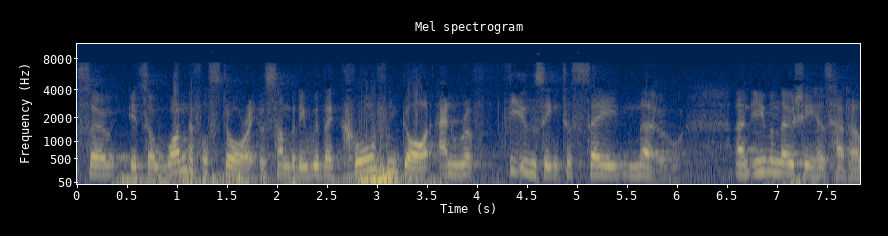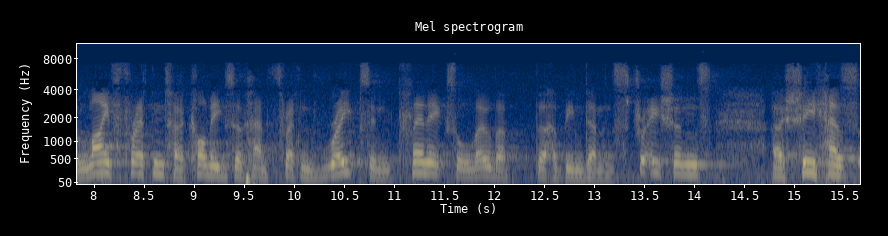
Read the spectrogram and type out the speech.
so it's a wonderful story of somebody with a call from God and refusing to say no. And even though she has had her life threatened, her colleagues have had threatened rapes in clinics, although the, there have been demonstrations, uh, she has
